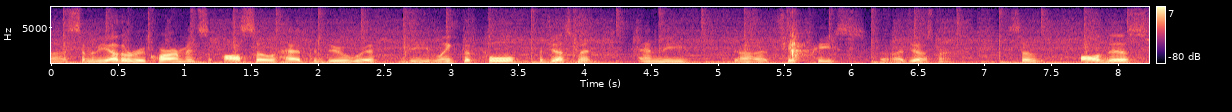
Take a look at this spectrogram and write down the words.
Uh, some of the other requirements also had to do with the length of pull adjustment and the uh, cheek piece adjustment. So all this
